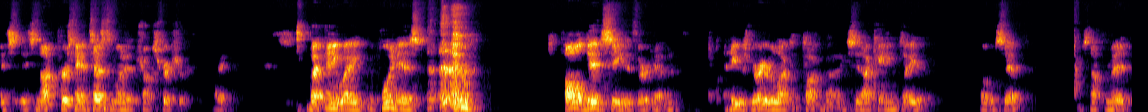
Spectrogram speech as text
It's, it's not firsthand testimony that trumps scripture, right? But anyway, the point is, Paul did see the third heaven, and he was very reluctant to talk about it. He said, I can't even tell you what was said. It's not permitted.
